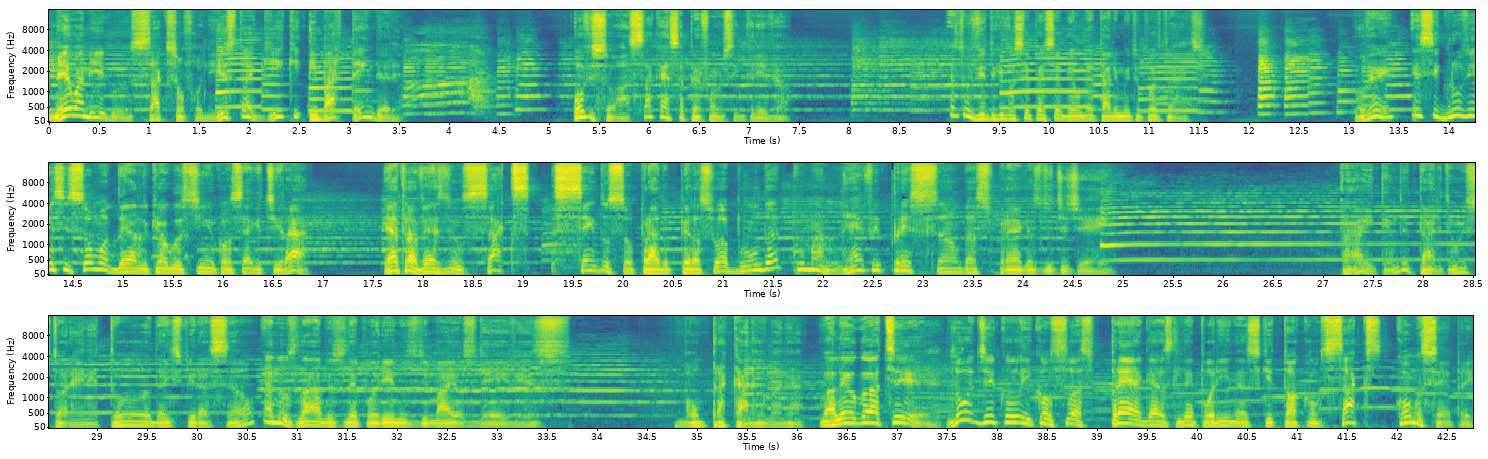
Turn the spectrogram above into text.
Meu amigo, saxofonista, geek e bartender. Ouve só, saca essa performance incrível. Mas duvido que você percebeu um detalhe muito importante. Ouve aí. Esse groove e esse som moderno que o Agostinho consegue tirar é através de um sax sendo soprado pela sua bunda com uma leve pressão das pregas do DJ. Ah, e tem um detalhe, tem uma história aí, né? Toda a inspiração é nos lábios leporinos de Miles Davis. Bom pra caramba, né? Valeu, Gotti! Lúdico e com suas pregas leporinas que tocam sax, como sempre.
